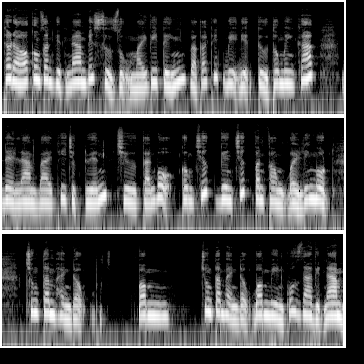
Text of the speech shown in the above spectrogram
Theo đó, công dân Việt Nam biết sử dụng máy vi tính và các thiết bị điện tử thông minh khác để làm bài thi trực tuyến trừ cán bộ, công chức, viên chức văn phòng 701, Trung tâm hành động bom Trung tâm Hành động bom mìn quốc gia Việt Nam.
